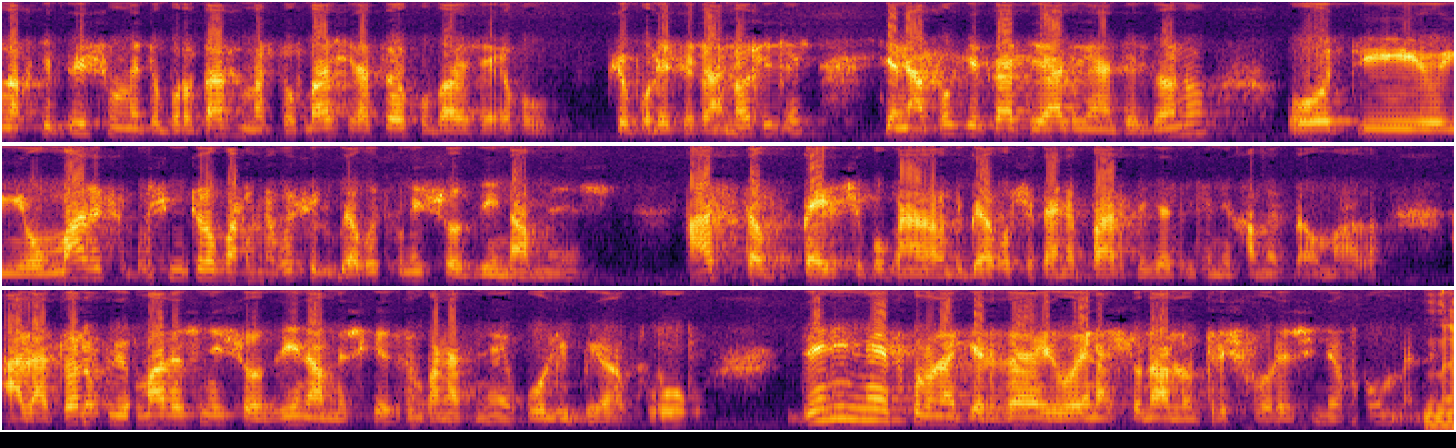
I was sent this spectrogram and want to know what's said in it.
να χτυπήσουμε το πρωτάθλημα στο μπάσκετ, αυτό έχω, βάζει, έχω πιο πολλές πιθανότητες. Και να πω και κάτι άλλο για να τελειώνω, ότι οι ομάδες όπως είναι τώρα ο Παναγιώτης και ο Ολυμπιακός που είναι ισοδύναμες, άστα πέρσι που ο Ολυμπιακός έκανε πάρτι γιατί δεν είχαμε πια ομάδα, αλλά τώρα που οι ομάδες είναι ισοδύναμες σχεδόν Παναθηναϊκού Ολυμπιακού, δεν είναι εύκολο να κερδάει ο ένας τον άλλον τρεις φορές συνεχόμενα. Ναι.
